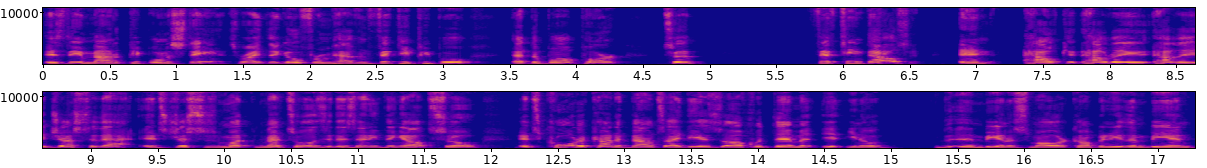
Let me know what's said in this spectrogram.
is the amount of people in the stands, right? They go from having 50 people at the ballpark to 15,000. And how can how they how do they adjust to that? It's just as much mental as it is anything else. So it's cool to kind of bounce ideas off with them. It, it you know them being a smaller company, them being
